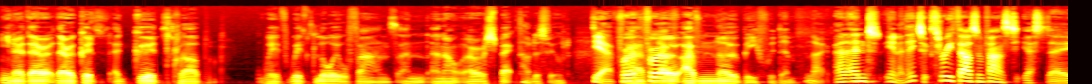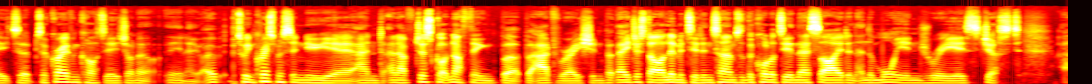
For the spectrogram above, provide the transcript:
you know, they're they're a good a good club with with loyal fans, and and I, I respect Huddersfield. Yeah, for I have for no I have no beef with them. No, and and you know they took three thousand fans t- yesterday to, to Craven Cottage on a you know o- between Christmas and New Year, and, and I've just got nothing but but admiration. But they just are limited in terms of the quality in their side, and, and the Mooy injury is just uh,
